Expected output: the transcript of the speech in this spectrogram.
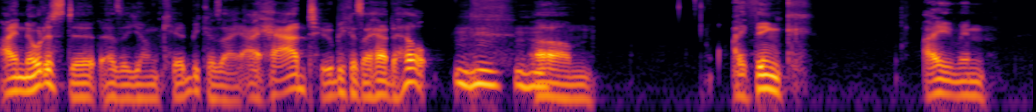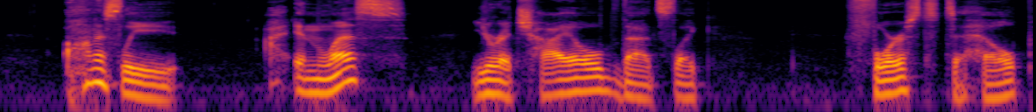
I noticed it as a young kid because I, I had to, because I had to help. Um, I think, I mean, honestly, I, unless you're a child that's like forced to help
